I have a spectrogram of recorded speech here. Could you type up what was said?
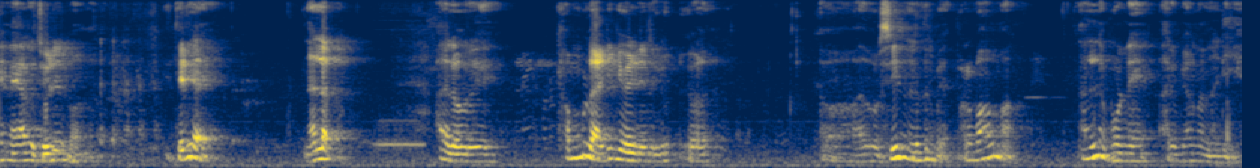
என்னை யாரும் சொல்லியிருப்பாங்க. தெரியாது. நல்ல அதில் ஒரு கம்பில் அடிக்க வேண்டியிருக்கு இவ்வளோ ஒரு சீன் எடுத்துருப்பேன் பிரபாவமா நல்ல பொண்ணு அருமையான நடிகை.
